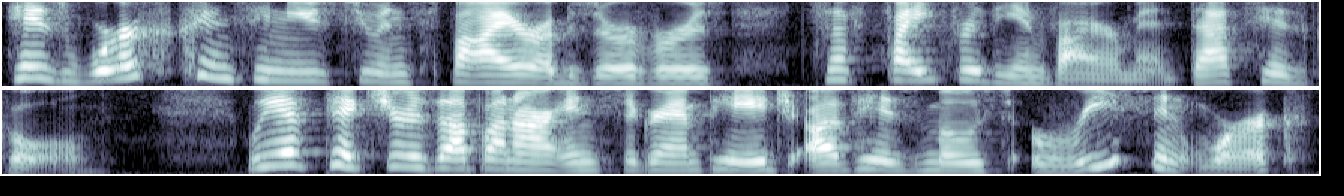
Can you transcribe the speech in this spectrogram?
his work continues to inspire observers to fight for the environment. That's his goal. We have pictures up on our Instagram page of his most recent work.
